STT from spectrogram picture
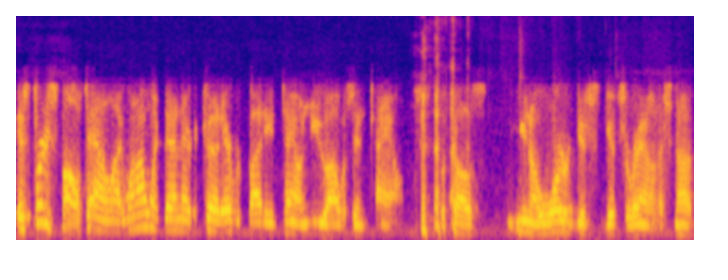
It's a pretty small town. Like when I went down there to cut, everybody in town knew I was in town because you know word just gets around. It's not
